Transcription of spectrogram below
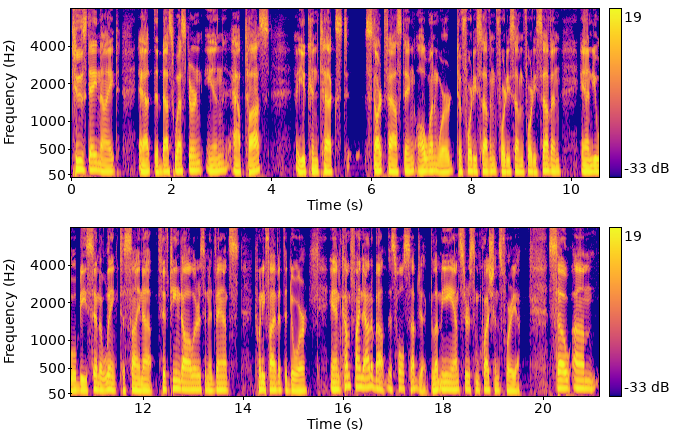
Tuesday night at the Best Western in Aptos, you can text start fasting, all one word, to 47 47 47, and you will be sent a link to sign up. $15 in advance, 25 at the door. And come find out about this whole subject. Let me answer some questions for you. So, um,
